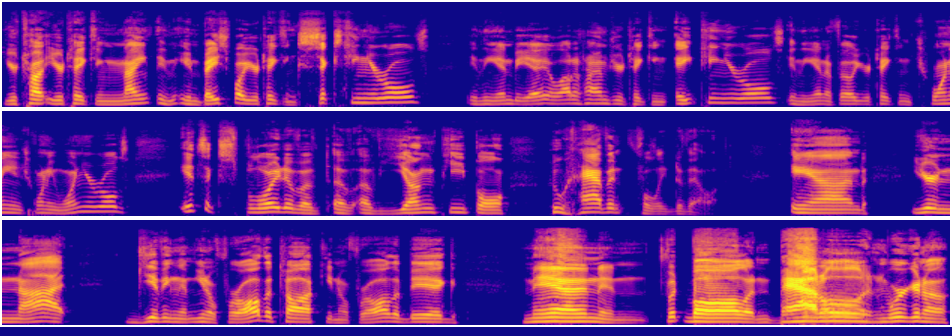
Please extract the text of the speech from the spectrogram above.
you're ta- you're taking nine in, in baseball you're taking 16 year olds in the NBA a lot of times you're taking 18 year olds in the NFL you're taking 20 and 21 year olds it's exploitive of, of, of young people who haven't fully developed. And you're not giving them, you know, for all the talk, you know, for all the big men and football and battle and we're going to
